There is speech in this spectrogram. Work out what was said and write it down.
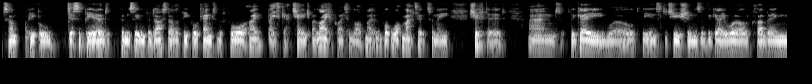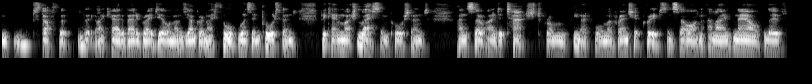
Some people disappeared, couldn't see them for dust. Other people came to the fore. I basically I changed my life quite a lot. My, what mattered to me shifted, and the gay world, the institutions of the gay world, clubbing, stuff that, that I cared about a great deal when I was younger and I thought was important, became much less important. And so I detached from you know former friendship groups and so on, and I now live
